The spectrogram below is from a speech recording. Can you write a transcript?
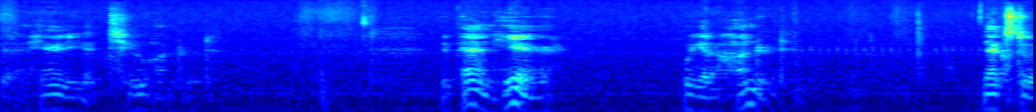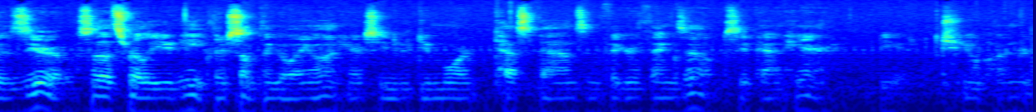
pan here, you get 200. You pan here, we get 100. Next to a zero, so that's really unique. There's something going on here, so you need to do more test pans and figure things out. So you pan here, you get 200.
